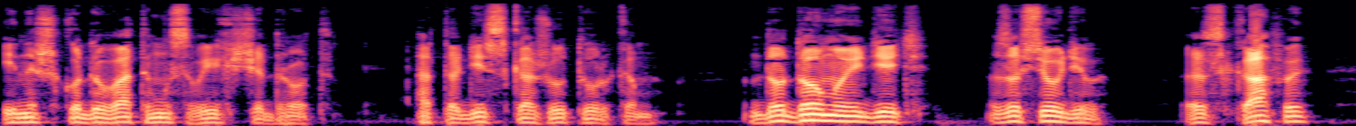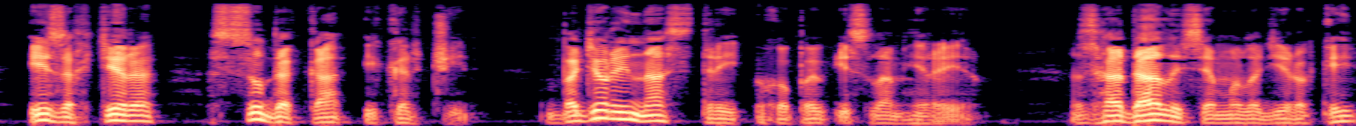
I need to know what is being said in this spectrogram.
і не шкодуватиму своїх щедрот. А тоді скажу туркам додому йдіть з усюдів, з кафи і захтіра, з судака і керчі. Бадьорий настрій охопив іслам Гірея. Згадалися молоді роки,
